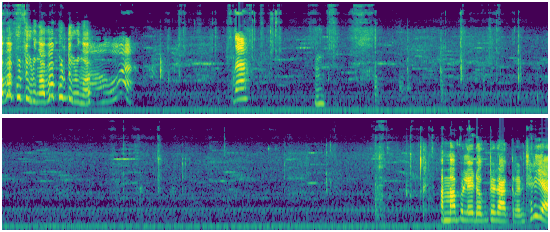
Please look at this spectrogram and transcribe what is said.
அவா கொடுத்து விடுங்க அவா கொடுத்து விடுங்க. அம்மா பிள்ளை டாக்டர் ஆக்குறேன் சரியா?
